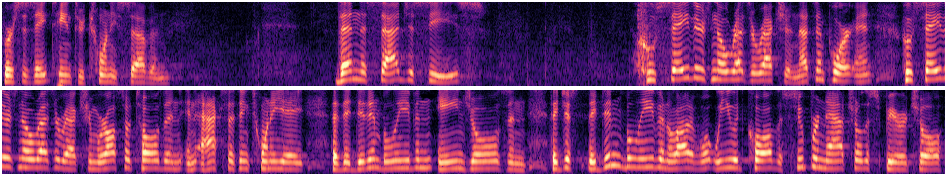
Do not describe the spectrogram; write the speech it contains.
Verses 18 through 27. Then the Sadducees who say there's no resurrection. That's important. Who say there's no resurrection. We're also told in, in Acts, I think 28, that they didn't believe in angels and they just they didn't believe in a lot of what we would call the supernatural, the spiritual.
